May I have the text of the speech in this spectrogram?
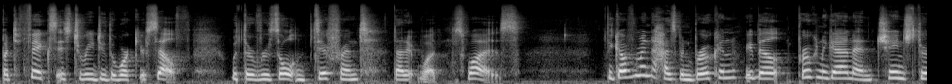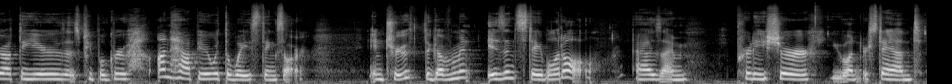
but to fix is to redo the work yourself, with the result different that it once was. The government has been broken, rebuilt, broken again, and changed throughout the years as people grew unhappier with the ways things are. In truth, the government isn't stable at all, as I'm pretty sure you understand.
